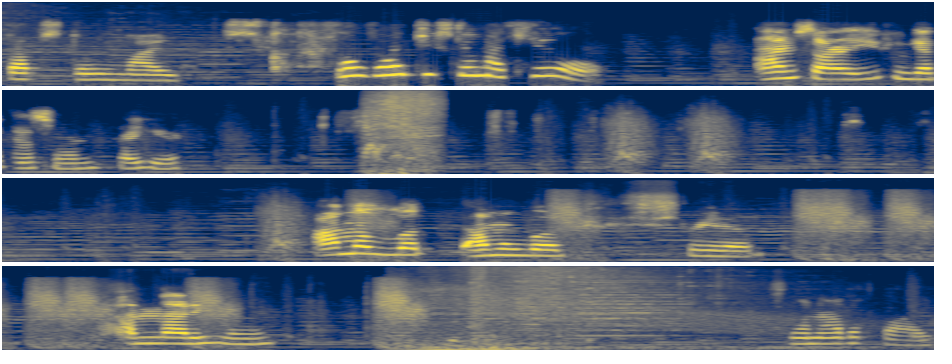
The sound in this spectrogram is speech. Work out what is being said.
Stop stealing my. Well, why'd you steal my kill? I'm sorry, you can get this one right here. I'm gonna look. I'm gonna look straight up. I'm not even. One out of five.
